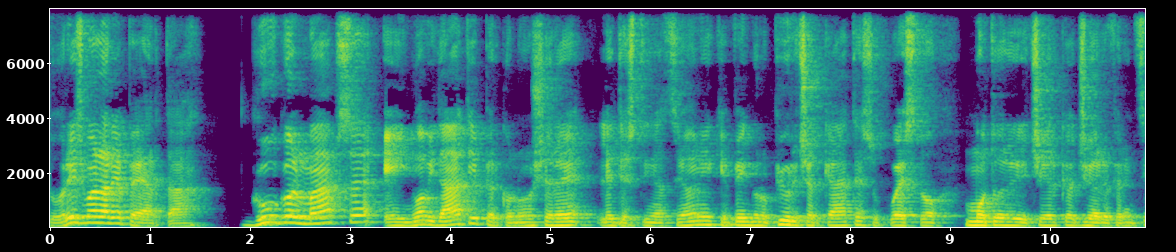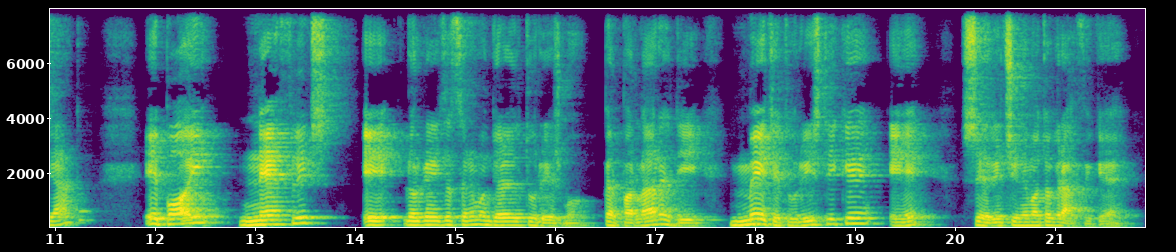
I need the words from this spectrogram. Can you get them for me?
Turismo all'aria aperta, Google Maps e i nuovi dati per conoscere le destinazioni che vengono più ricercate su questo motore di ricerca georeferenziato e poi Netflix e l'Organizzazione Mondiale del Turismo per parlare di mete turistiche e serie cinematografiche.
